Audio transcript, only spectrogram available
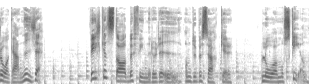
Fråga 9. Vilken stad befinner du dig i om du besöker Blå moskén?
